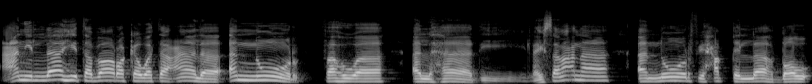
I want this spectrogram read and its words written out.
عن الله تبارك وتعالى النور فهو الهادي. ليس معنى النور في حق الله ضوء.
